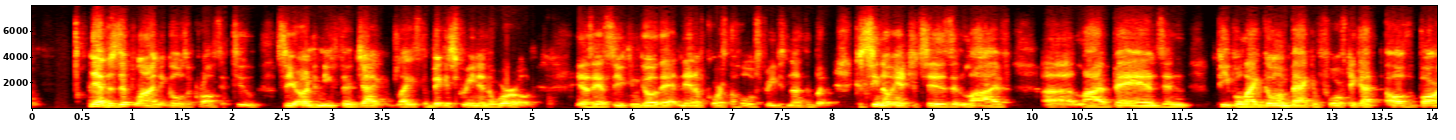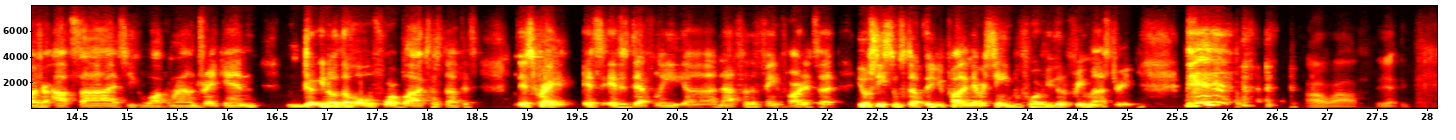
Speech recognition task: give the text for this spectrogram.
they have the zip line that goes across it too. So you're underneath the giant, like it's the biggest screen in the world. You know what I'm saying? So you can go that, and then of course the whole street is nothing but casino entrances and live, uh, live bands and people like going back and forth. They got all the bars are outside, so you can walk around drinking. You know the whole four blocks and stuff. It's it's crazy. It's it is definitely uh, not for the faint of heart. It's a you'll see some stuff that you've probably never seen before if you go to Fremont Street. oh wow, yeah,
